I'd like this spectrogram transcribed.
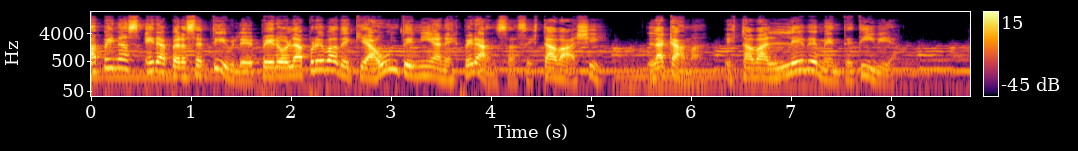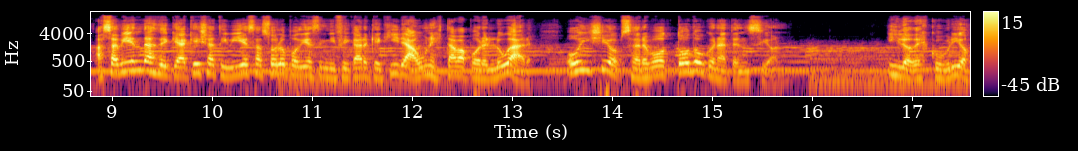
Apenas era perceptible, pero la prueba de que aún tenían esperanzas estaba allí. La cama estaba levemente tibia. A sabiendas de que aquella tibieza solo podía significar que Kira aún estaba por el lugar, Oishi observó todo con atención. Y lo descubrió.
